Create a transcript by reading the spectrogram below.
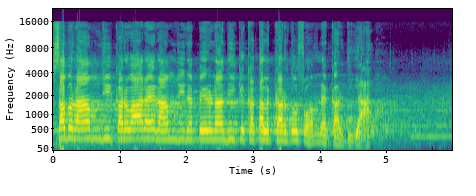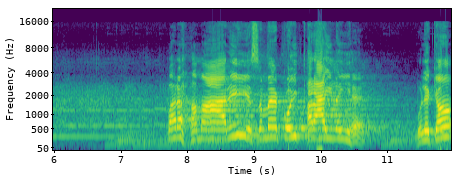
सब राम जी करवा रहे, राम जी ने प्रेरणा दी कि कत्ल कर दो, सो हमने कर दिया। पर हमारी इसमें कोई थराई नहीं है। बोले क्यों?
